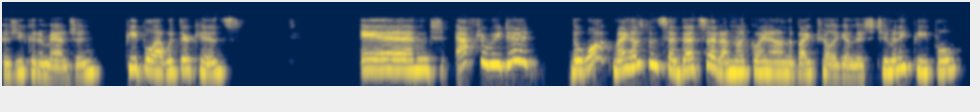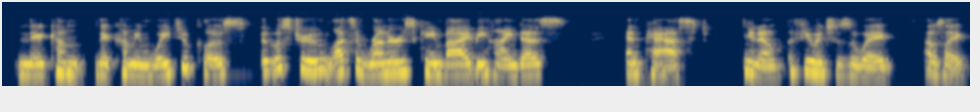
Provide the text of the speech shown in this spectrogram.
as you can imagine, people out with their kids. And after we did the walk, my husband said, That's it, I'm not going out on the bike trail again. There's too many people, and they come they're coming way too close. It was true. Lots of runners came by behind us and passed, you know, a few inches away I was like,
